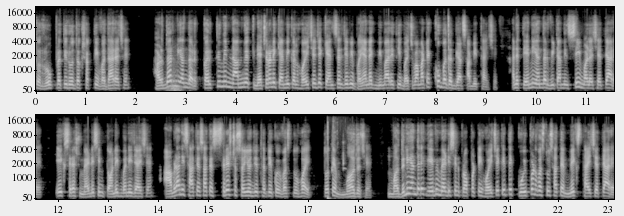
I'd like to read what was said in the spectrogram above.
તો રોગ પ્રતિરોધક શક્તિ વધારે છે. હળદરની અંદર કર્ક્યુમિન નામનું એક નેચરલી કેમિકલ હોય છે, જે કેન્સર જેવી ભયાનક બીમારીથી બચવા માટે ખૂબ મદદગાર સાબિત થાય છે. અને તેની અંદર વિટામિન સી મળે છે ત્યારે એક શ્રેષ્ઠ મેડિસિન ટોનિક બની જાય છે. આમળાની સાથે સાથે શ્રેષ્ઠ સંયોજિત થતી કોઈ વસ્તુ હોય, તો તે મધ છે. મધની અંદર એક એવી મેડિસિન પ્રોપર્ટી હોય છે કે તે કોઈ પણ વસ્તુ સાથે મિક્સ થાય છે ત્યારે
